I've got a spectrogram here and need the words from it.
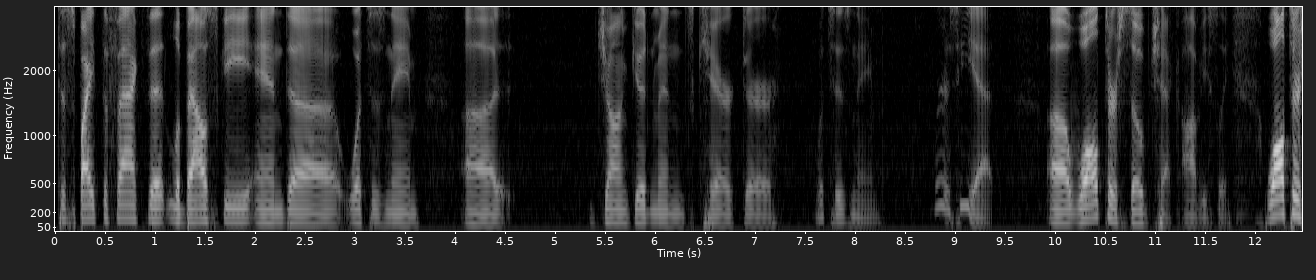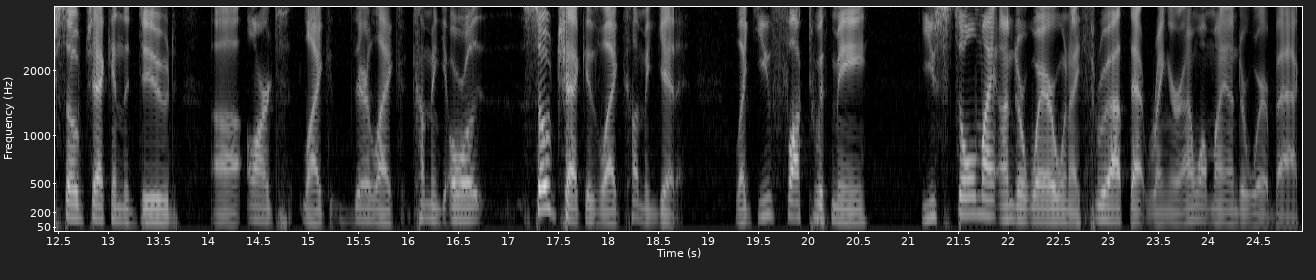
despite the fact that Lebowski and uh, what's his name, uh, John Goodman's character, what's his name? Where is he at? Uh, Walter Sobchak, obviously. Walter Sobchak and the dude uh, aren't like they're like coming or Sobchak is like come and get it. Like you fucked with me, you stole my underwear when I threw out that ringer. I want my underwear back.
